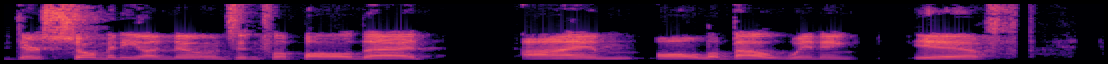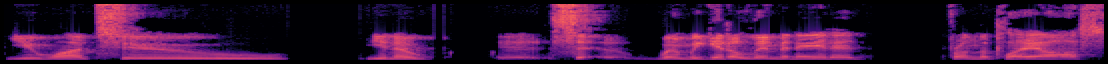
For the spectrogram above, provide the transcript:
there's so many unknowns in football that I'm all about winning. If you want to, you know, when we get eliminated from the playoffs,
